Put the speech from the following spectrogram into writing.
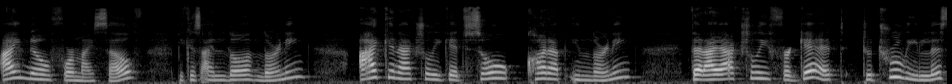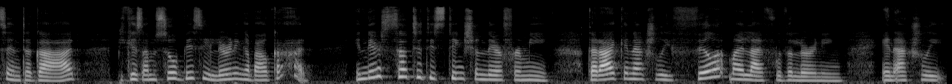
I know for myself because i love learning i can actually get so caught up in learning that i actually forget to truly listen to god because I'm so busy learning about God. And there's such a distinction there for me that I can actually fill up my life with the learning and actually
